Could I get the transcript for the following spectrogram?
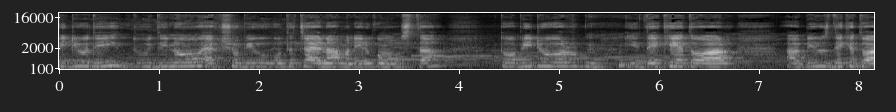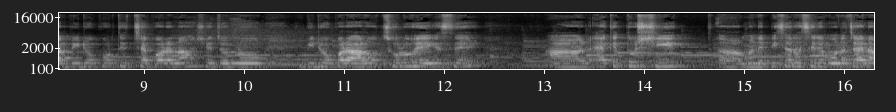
ভিডিও দিই, দুই দিনও একশো ভিউ হতে চায় না মানে এরকম অবস্থা। তো ভিডিওর দেখে তো আর ভিউজ দেখে তো আর ভিডিও করতে ইচ্ছা করে না, সেজন্য ভিডিও করা আরও ছোলো হয়ে গেছে। আর একে তো শীত মানে বিছানা ছেড়ে মনে চায় না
